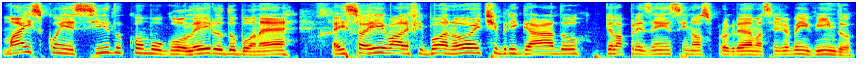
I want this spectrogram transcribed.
mais conhecido como o goleiro do boné. É isso aí, Valef. Boa noite, obrigado pela presença em nosso programa. Seja bem-vindo.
